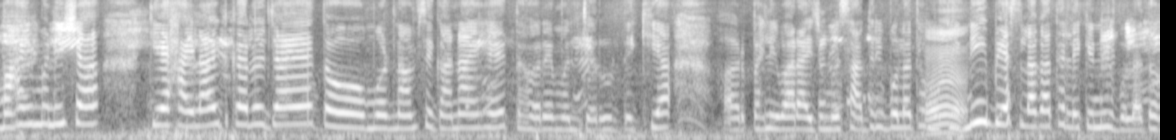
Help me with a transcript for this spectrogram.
माही मनीषा के हाईलाइट कर जाए तो मोर नाम से गाना है तो हरे मन ज़रूर देखिया। और पहली बार आज मैं सादरी बोला था मुझे हाँ। नहीं बेस लगा था लेकिन नहीं बोला था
